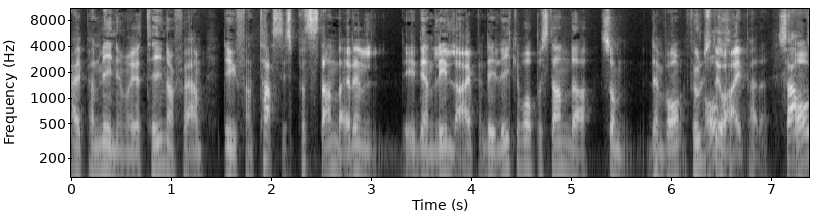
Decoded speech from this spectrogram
iPad Mini med Retina-skärm, det är ju fantastiskt på standard den, den lilla iPaden. Det är lika bra på standard som den fullstora Avsky. iPaden. Sam,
